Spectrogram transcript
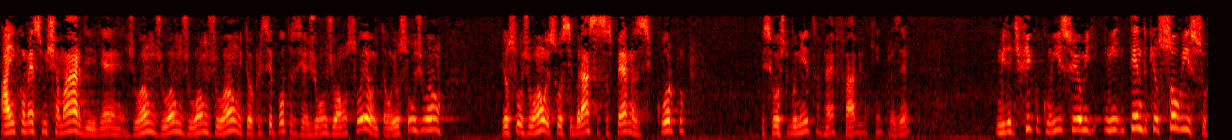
Aí começam a me chamar de né, João, João, João, João. Então eu percebo, opa, se é João, João sou eu. Então eu sou o João. Eu sou o João, eu sou esse braço, essas pernas, esse corpo, esse rosto bonito, né? Fábio aqui, prazer. Me identifico com isso e eu me entendo que eu sou isso.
